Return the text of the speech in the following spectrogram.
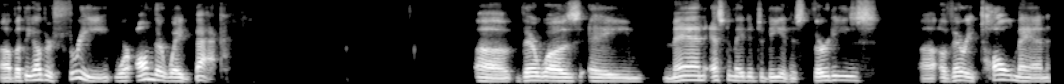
Uh, but the other three were on their way back. Uh, there was a man estimated to be in his 30s, uh, a very tall man,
